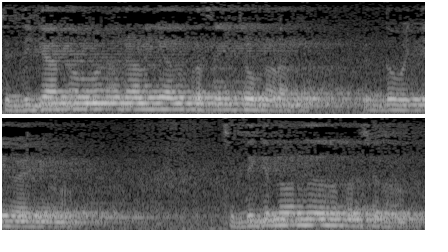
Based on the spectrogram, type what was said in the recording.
ചിന്തിക്കാത്തവരാണെങ്കിൽ അത് പ്രസംഗിച്ചുകൊണ്ട് നടക്കും എന്തോ വലിയ കാര്യങ്ങളും. ചിന്തിക്കുന്നവർക്ക് അത് പ്രശ്നമാണ്.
